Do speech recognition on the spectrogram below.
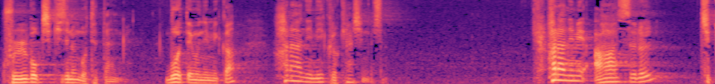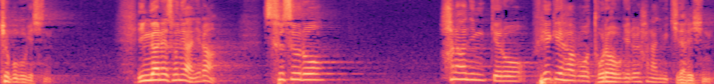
굴복시키지는 못했다는 거예요. 무엇 때문입니까? 하나님이 그렇게 하신 것입니다. 하나님이 아하스를 지켜보고 계신 인간의 손이 아니라 스스로 하나님께로 회개하고 돌아오기를 하나님이 기다리시는.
